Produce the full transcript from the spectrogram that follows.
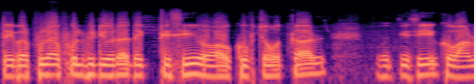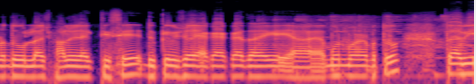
তো এবার পুরো ফুল ভিডিওটা দেখতেছি। ও খুব চমৎকার। ঘুরতেছি খুব আনন্দ উল্লাস ভালোই লাগতেছে। দুঃখের বিষয় একা একা আহ, মন মারার মতো। তো আমি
